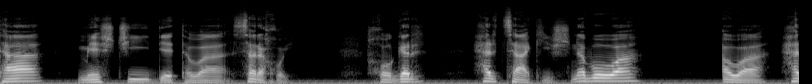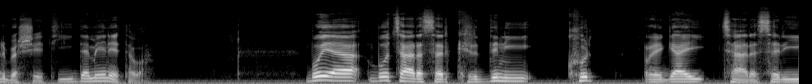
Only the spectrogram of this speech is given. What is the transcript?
تا مێشکی دێتەوە سەرە خۆی، خۆ گەر هەر چاکیش نەبۆوە ئەوە هەر بە شێتی دەمێنێتەوە. بۆیە بۆ چارەسەرکردنی کورد ڕێگای چارەسەری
